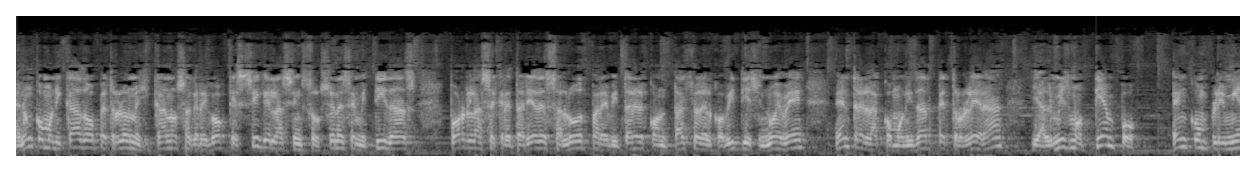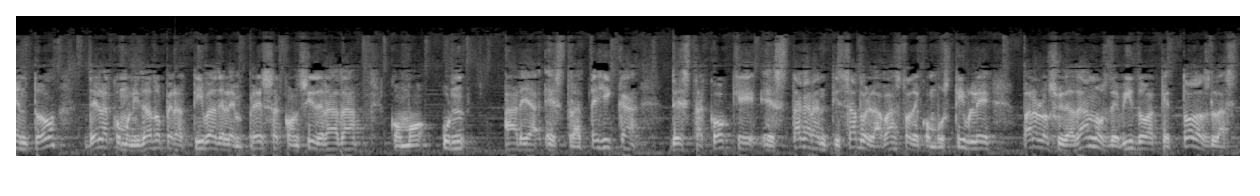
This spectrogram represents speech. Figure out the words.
En un comunicado, Petróleos Mexicanos agregó que sigue las instrucciones emitidas por la Secretaría de Salud para evitar el contagio del COVID-19 entre la comunidad petrolera y al mismo tiempo en cumplimiento de la comunidad operativa de la empresa considerada como un área estratégica, destacó que está garantizado el abasto de combustible para los ciudadanos debido a que todas las,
